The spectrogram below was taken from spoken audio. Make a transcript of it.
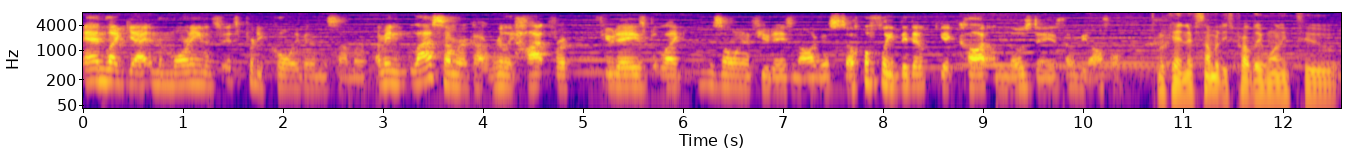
And like yeah, in the morning it's it's pretty cool even in the summer. I mean, last summer it got really hot for a few days, but like it was only a few days in August, so hopefully they don't get caught on those days. That would be awful. Okay. And if somebody's probably wanting to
